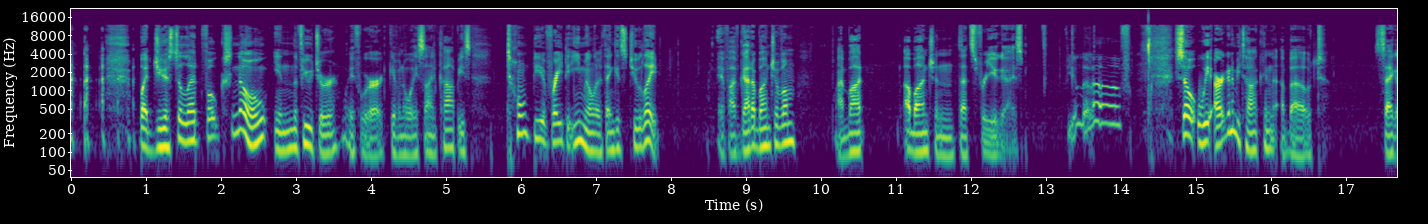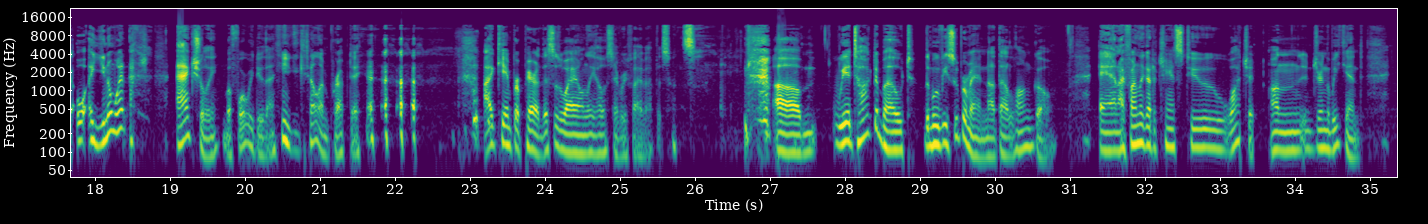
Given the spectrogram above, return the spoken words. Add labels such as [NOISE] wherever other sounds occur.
[LAUGHS] but just to let folks know in the future, if we're giving away signed copies, don't be afraid to email or think it's too late. If I've got a bunch of them, I bought a bunch, and that's for you guys. Feel the love. So we are going to be talking about Saga. Oh, you know what? [LAUGHS] Actually, before we do that, you can tell I'm prep day. I came prepared. This is why I only host every five episodes. [LAUGHS] um, we had talked about the movie Superman not that long ago, and I finally got a chance to watch it on during the weekend.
